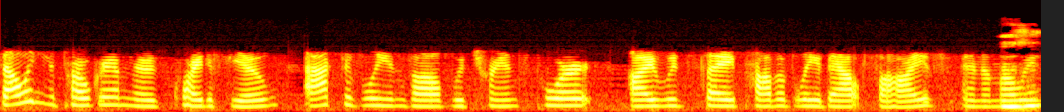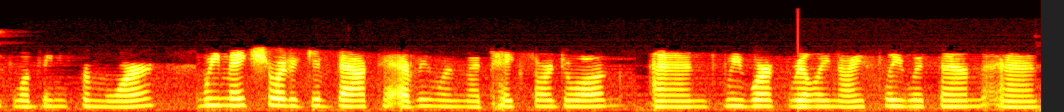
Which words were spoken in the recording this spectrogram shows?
selling the program, there's quite a few. Actively involved with transport, I would say probably about five, and I'm mm-hmm. always looking for more. We make sure to give back to everyone that takes our dogs, and we work really nicely with them, and,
